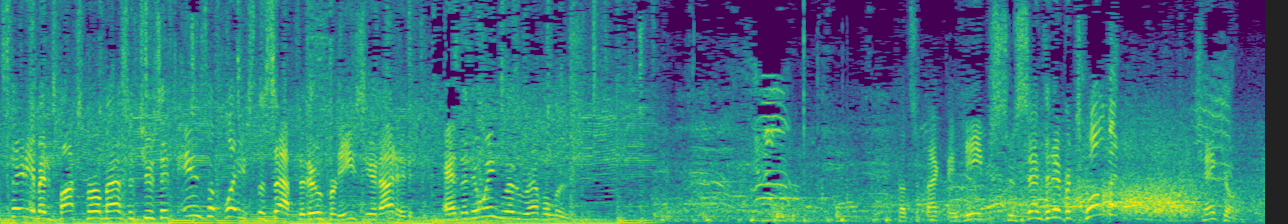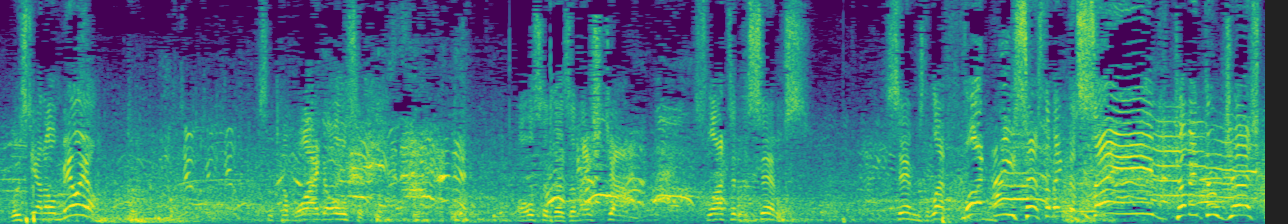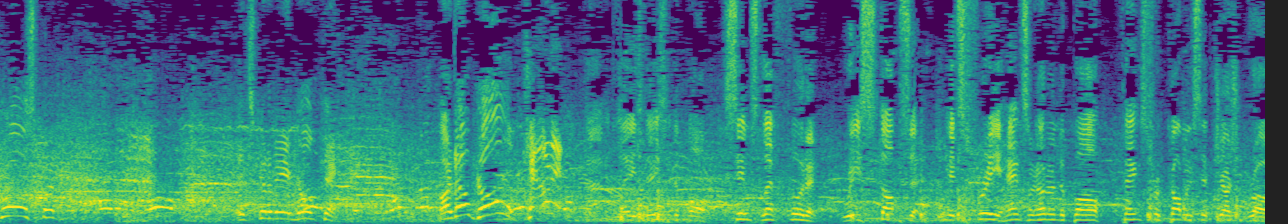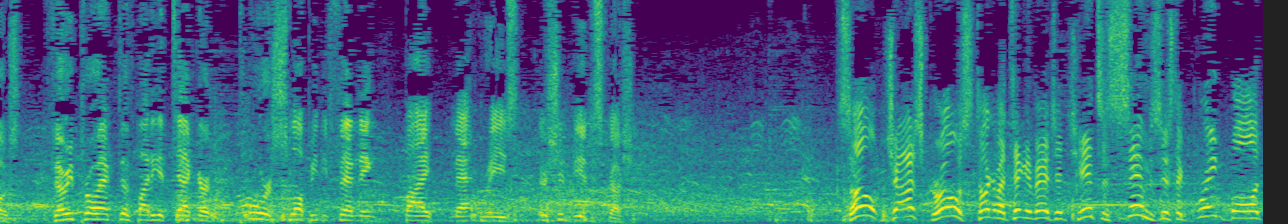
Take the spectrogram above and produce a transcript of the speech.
Stadium in Foxborough, Massachusetts is the place this afternoon for DC United and the New England Revolution. Cuts it back to Heaps, who sends it in for Twellman. Chenko, Luciano Emilio. This will come wide to Olsen. Olsen does a nice job. Slots it to Simms. Simms left foot recess to make the save. Coming through Josh Gros, but it's going to be a goal kick. Or no goal. Count it. Uh, lays, lays the ball. Simms left footed. Reis stops it. It's free. Hands are not on the ball. Thanks for coming, said Josh Gros. Very proactive by the attacker. Poor sloppy defending by Matt Reis. There should be a discussion. So, Josh Gros, talking about taking advantage of chances. Simms, just a great ball.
